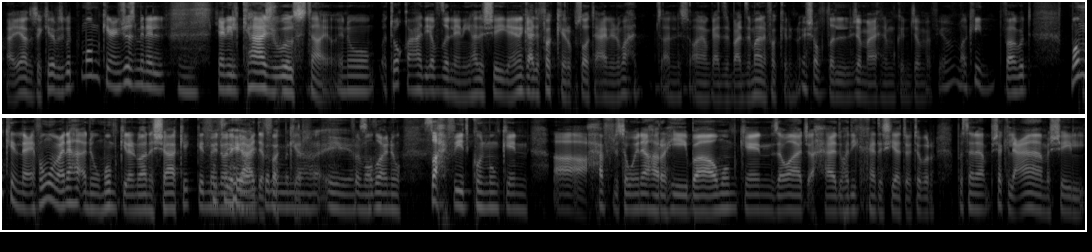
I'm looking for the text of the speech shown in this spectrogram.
الأعياد وزي كذا بس قلت ممكن يعني جزء من ال يعني الكاجوال ستايل إنه أتوقع هذه أفضل يعني هذا الشيء. يعني أنا قاعد أفكر بصوت عالي إنه ما حد سألني السؤال أنا قاعد بعد زمان أفكر إنه إيش أفضل جمعة إحنا ممكن نجمع فيه؟ أكيد. فقلت ممكن يعني فمو معناها إنه ممكن إنه أنا شاكك قد ما إنه أنا قاعد أفكر إيه في الموضوع إنه صح في تكون ممكن آه حفله سويناها رهيبة أو ممكن زواج أحد وهذيك كانت أشياء تعتبر بس أنا بشكل عام الشيء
